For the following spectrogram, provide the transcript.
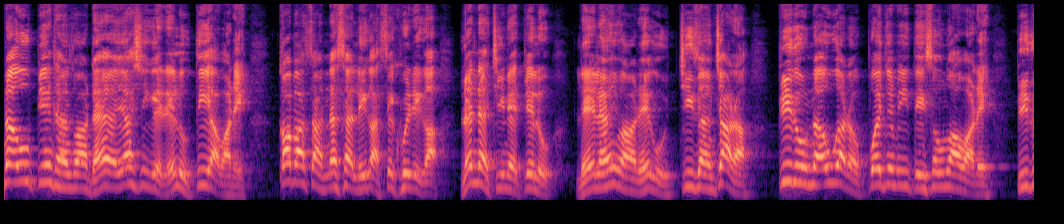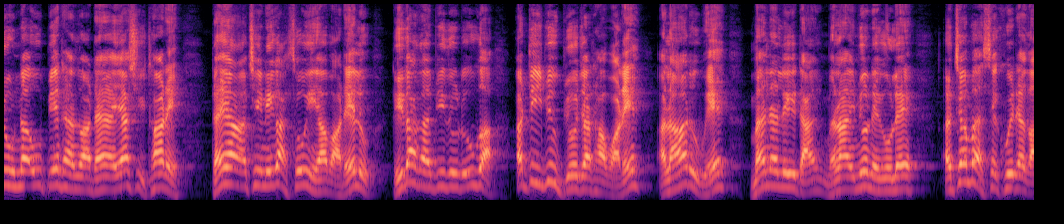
နှစ်ဦးပြင်းထန်စွာဒဏ်ရာရရှိခဲ့တယ်လို့သိရပါတယ်။ကပ္ပစာ24ကစစ်ခွေးတွေကလက်နက်ကြီးနဲ့ပစ်လို့လေလန်းရွာတဲကိုကြီးစံကြတာပြည်သူနှစ်ဦးကတော့ပွဲချင်းပြီးသေဆုံးသွားပါတယ်။ပြည်သူနှစ်ဦးပြင်းထန်စွာဒဏ်ရာရရှိထားတယ်။ဒဏ်ရာအခြေအနေကစိုးရင်ရပါတယ်လို့ဒေသခံပြည်သူတို့ကအတိပြုပြောကြားထားပါတယ်။အလားတူပဲမန္တလေးတိုင်းမလိုင်မြို့နယ်ကိုလည်းအကြမ်းဖက်စစ်ခွေးတပ်က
